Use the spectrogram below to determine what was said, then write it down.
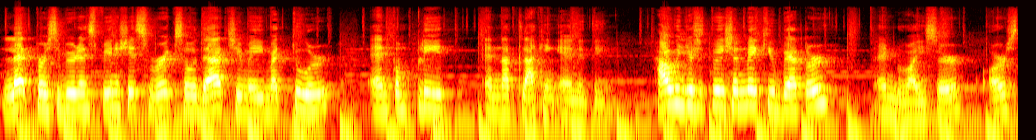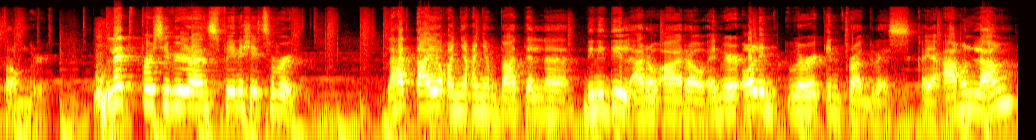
let perseverance finish its work so that you may mature and complete and not lacking anything. How will your situation make you better and wiser or stronger? Let perseverance finish its work. Lahat tayo kanya-kanyang battle na dinidil araw-araw and we're all in work in progress. Kaya ahon lang,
